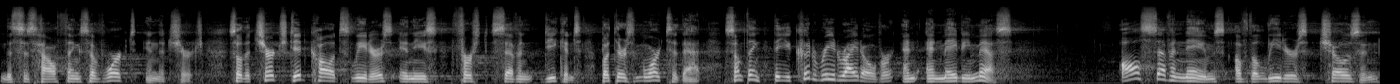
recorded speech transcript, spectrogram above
This is how things have worked in the church. So the church did call its leaders in these first seven deacons, but there's more to that. Something that you could read right over and, and maybe miss. All seven names of the leaders chosen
